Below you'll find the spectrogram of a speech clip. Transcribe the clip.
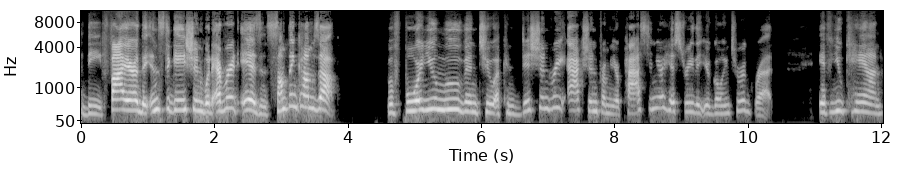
the fire, the instigation, whatever it is, and something comes up, before you move into a conditioned reaction from your past and your history that you're going to regret, if you can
